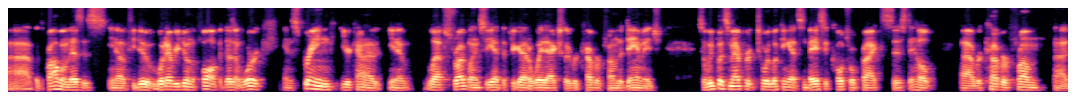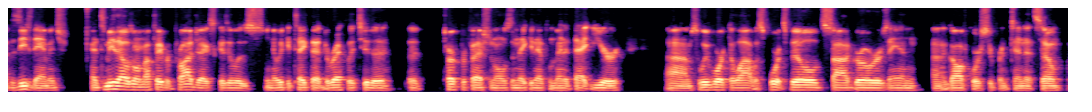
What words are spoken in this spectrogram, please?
Uh, but the problem is, is you know, if you do whatever you do in the fall, if it doesn't work in spring, you're kind of you know left struggling. So you have to figure out a way to actually recover from the damage. So we put some effort toward looking at some basic cultural practices to help uh, recover from uh, disease damage. And to me, that was one of my favorite projects because it was you know we could take that directly to the, the turf professionals and they can implement it that year um, so we've worked a lot with sports fields, sod growers, and uh, golf course superintendents. So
